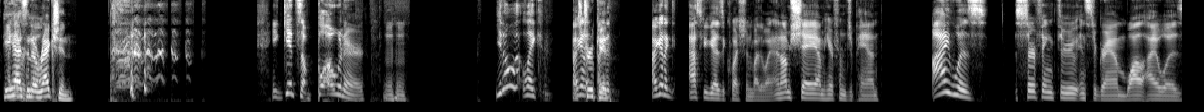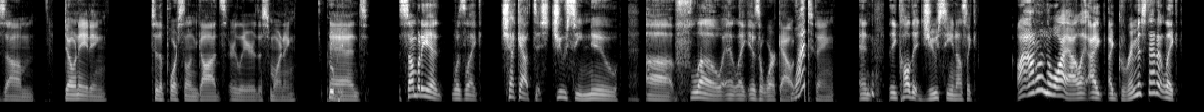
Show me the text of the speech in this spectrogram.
He I has an know. erection. He gets a boner. Mm-hmm. You know what? Like, I gotta, true, I kid. gotta, I gotta ask you guys a question, by the way. And I'm Shay. I'm here from Japan. I was surfing through Instagram while I was um, donating to the porcelain gods earlier this morning, Poopy. and somebody had was like, "Check out this juicy new uh, flow," and like it was a workout What? thing, and they called it juicy, and I was like, I, I don't know why. I like I, I grimaced at it like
